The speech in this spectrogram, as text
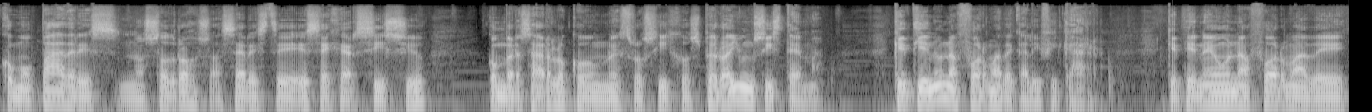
como padres nosotros hacer este ese ejercicio, conversarlo con nuestros hijos, pero hay un sistema que tiene una forma de calificar, que tiene una forma de,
